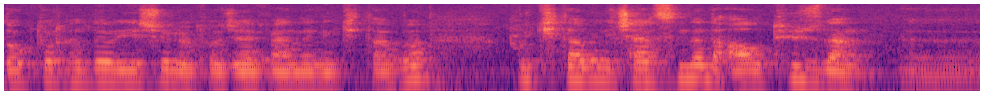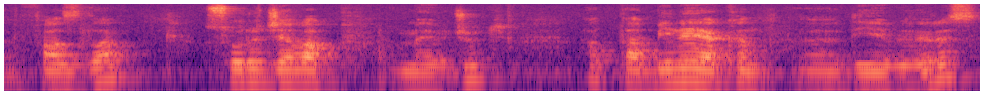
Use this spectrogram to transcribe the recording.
Doktor Hıdır Yeşilyurt Hoca Efendi'nin kitabı. Bu kitabın içerisinde de 600'den e, fazla soru cevap mevcut. Hatta bine yakın e, diyebiliriz.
